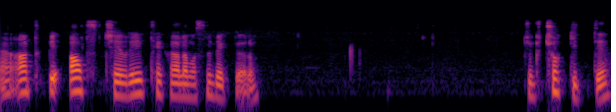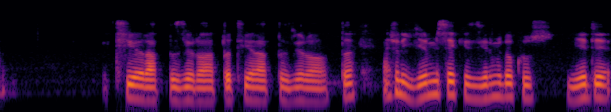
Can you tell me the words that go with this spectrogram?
yani artık bir alt çevreyi tekrarlamasını bekliyorum. Çünkü çok gitti. Tier attı, zero attı, tier attı, zero attı. Yani şöyle 28, 29, 7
